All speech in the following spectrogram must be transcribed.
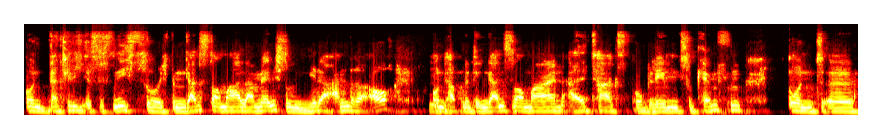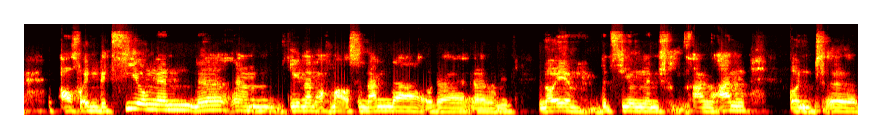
und natürlich ist es nicht so. Ich bin ein ganz normaler Mensch, so wie jeder andere auch und habe mit den ganz normalen Alltagsproblemen zu kämpfen und äh, auch in Beziehungen ne, ähm, gehen dann auch mal auseinander oder ähm, neue Beziehungen fangen an. Und, äh,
